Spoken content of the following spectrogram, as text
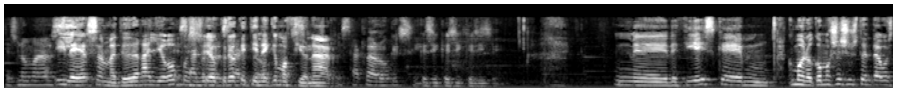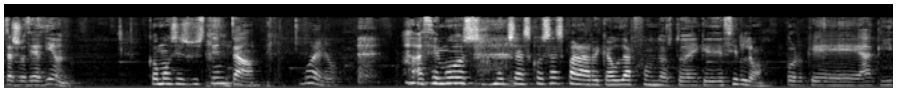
Es lo más... Y leer San Mateo de Gallego, pues yo creo que tiene que pues emocionar. claro que sí. Que sí, que sí, que sí. Me decíais que, mm, bueno, ¿cómo se sustenta vuestra asociación? ¿Cómo se sustenta? bueno, Hacemos muchas cosas para recaudar fondos, todo hay que decirlo, porque aquí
